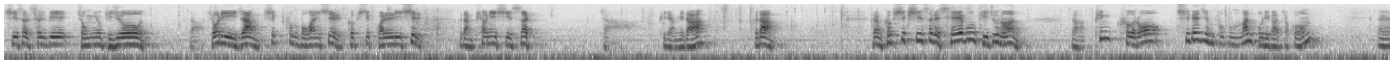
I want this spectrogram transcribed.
시설 설비 종류 기준 자, 조리장, 식품보관실, 급식관리실, 그 다음 편의시설 자, 필요합니다. 그 다음 그럼 급식시설의 세부 기준은 자, 핑크로 칠해진 부분만 우리가 조금 에,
